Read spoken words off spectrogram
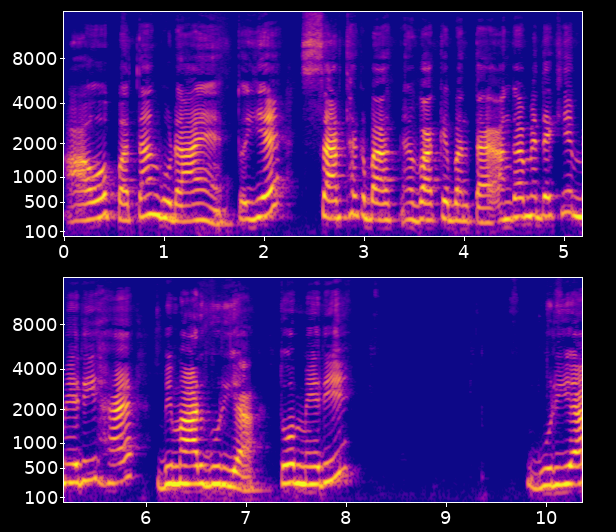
आओ पतंग उड़ाएँ। तो ये सार्थक वाक्य बनता है। अंगा में देखिए, मेरी है बीमार गुड़िया। तो मेरी गुड़िया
